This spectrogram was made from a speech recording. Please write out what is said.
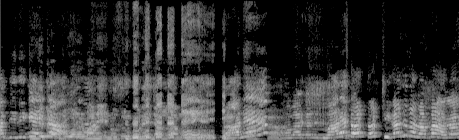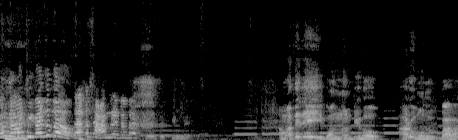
আর দিদিকে জীবনের মানে নতুন করে জানলাম মানে? হ্যাঁ, হ্যাঁ। মানে তোর তোর ঠিক আছে তো ব্যাপার? ঠিক আছে তো? আমাদের এই বন্ধনটি হোক আরও মধুর। বাবা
